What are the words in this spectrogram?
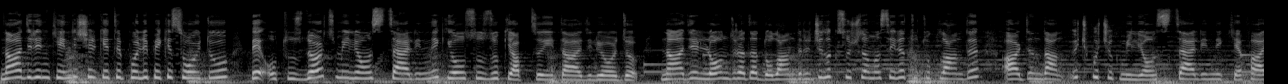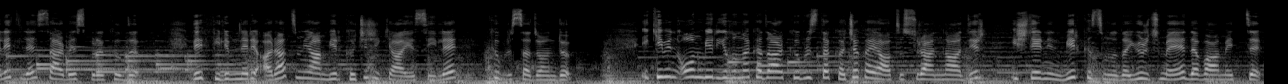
Nadir'in kendi şirketi Polipek'i soyduğu ve 34 milyon sterlinlik yolsuzluk yaptığı iddia ediliyordu. Nadir Londra'da dolandırıcılık suçlamasıyla tutuklandı, ardından 3,5 milyon sterlinlik kefaletle serbest bırakıldı ve filmleri aratmayan bir kaçış hikayesiyle Kıbrıs'a döndü. 2011 yılına kadar Kıbrıs'ta kaçak hayatı süren Nadir, işlerinin bir kısmını da yürütmeye devam etti.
